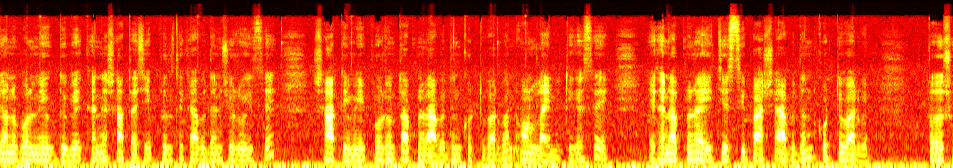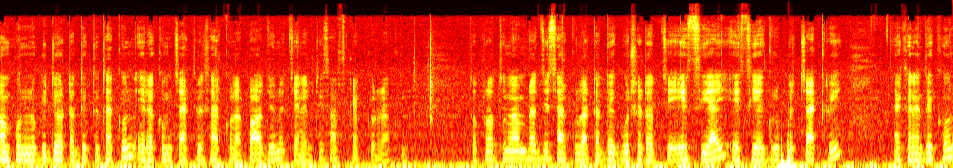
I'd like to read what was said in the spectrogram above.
জনবল নিয়োগ দেবে এখানে সাতাশ এপ্রিল থেকে আবেদন শুরু হয়েছে। সাতই মে পর্যন্ত আপনারা আবেদন করতে পারবেন অনলাইনে, ঠিক আছে? এখানে আপনারা এইচএসসি পাশে আবেদন করতে পারবেন। তো সম্পূর্ণ ভিডিওটা দেখতে থাকুন। এরকম চাকরি সার্কুলার পাওয়ার জন্য চ্যানেলটি সাবস্ক্রাইব করে রাখুন। তো প্রথমে আমরা যে সার্কুলারটা দেখব সেটা হচ্ছে এসিআই এসিআই গ্রুপের চাকরি। এখানে দেখুন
